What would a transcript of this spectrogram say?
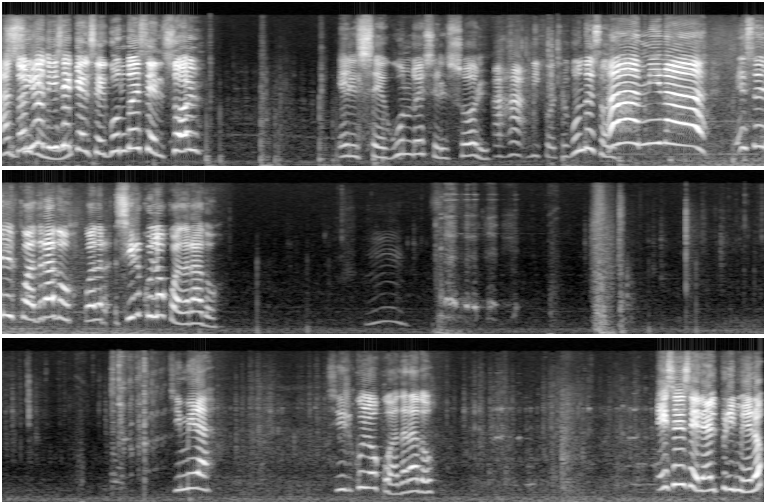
Antonio dice que el segundo es el sol. El segundo es el sol. Ajá, dijo, el segundo es sol. ¡Ah, mira! Es el cuadrado. cuadra- círculo cuadrado. Mm. Sí, mira. Círculo cuadrado. ¿Ese será el primero?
